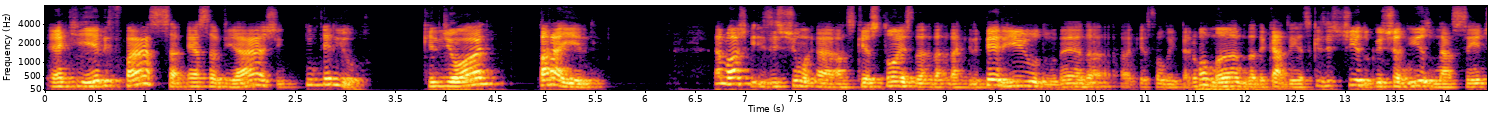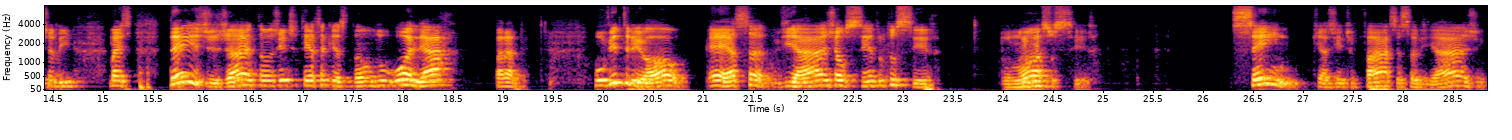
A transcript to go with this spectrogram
é que ele faça essa viagem interior, que ele olhe para ele. É lógico que existiam eh, as questões da, da, daquele período, né, da a questão do Império Romano, da decadência que existia, do cristianismo nascente ali, mas desde já, então, a gente tem essa questão do olhar para dentro. O vitriol é essa viagem ao centro do ser, do nosso ser. Sem que a gente faça essa viagem,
